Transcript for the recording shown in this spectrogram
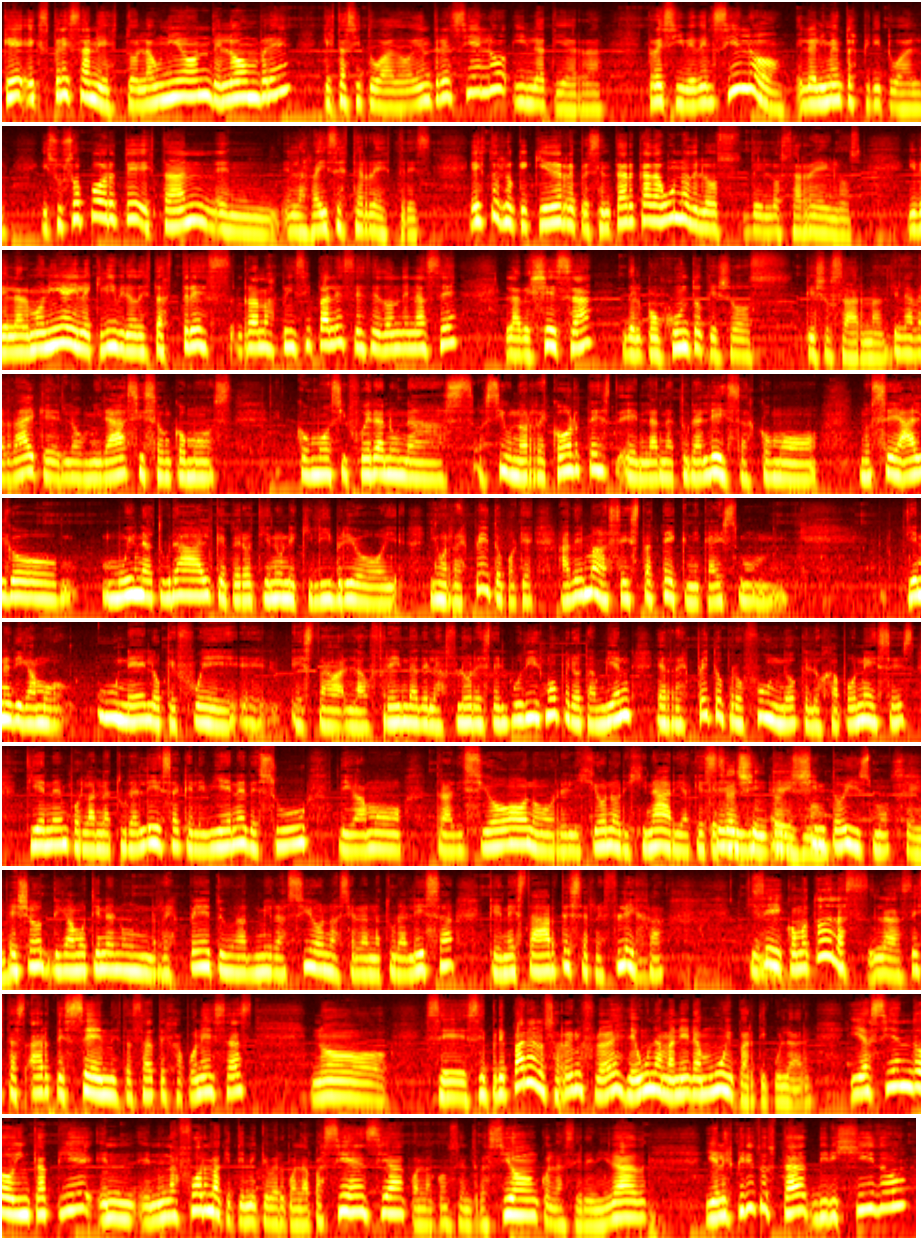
que expresan esto, la unión del hombre que está situado entre el cielo y la tierra. Recibe del cielo el alimento espiritual y su soporte están en, en las raíces terrestres. Esto es lo que quiere representar cada uno de los, de los arreglos. Y de la armonía y el equilibrio de estas tres ramas principales es de donde nace la belleza del conjunto que ellos, que ellos arman. Que la verdad es que lo mirás y son como, como si fueran unas, así, unos recortes en la naturaleza, como, no sé, algo muy natural que pero tiene un equilibrio y, y un respeto, porque además esta técnica es, mm, tiene, digamos, une lo que fue eh, esta la ofrenda de las flores del budismo, pero también el respeto profundo que los japoneses tienen por la naturaleza que le viene de su, digamos, tradición o religión originaria, que, Que es es el shintoísmo. el shintoísmo. Sí. Ellos, digamos, tienen un respeto y una admiración hacia la naturaleza que en esta arte se refleja. Tiene- Sí, como todas las, las- estas artes zen, estas artes japonesas, no se, se preparan los arreglos florales de una manera muy particular y haciendo hincapié en, en una forma que tiene que ver con la paciencia, con la concentración, con la serenidad y el espíritu está dirigido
